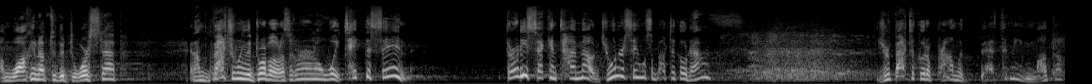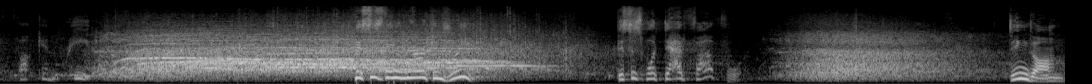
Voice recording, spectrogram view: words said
I'm walking up to the doorstep, and I'm about to ring the doorbell. I was like, no, no, no, wait, take this in. 30 second timeout. Do you understand what's about to go down? You're about to go to prom with Bethany motherfucking Reed. This is the American dream. This is what dad fought for. Ding dong.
